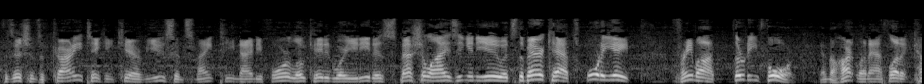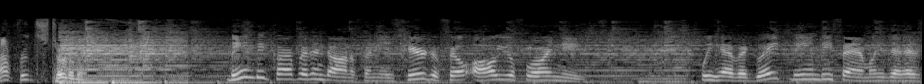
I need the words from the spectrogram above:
Physicians of Kearney, taking care of you since 1994, located where you need us, specializing in you. It's the Bearcats 48, Fremont 34 in the Heartland Athletic Conference Tournament. B&B Carpet and Doniphan is here to fill all your flooring needs. We have a great B&B family that has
